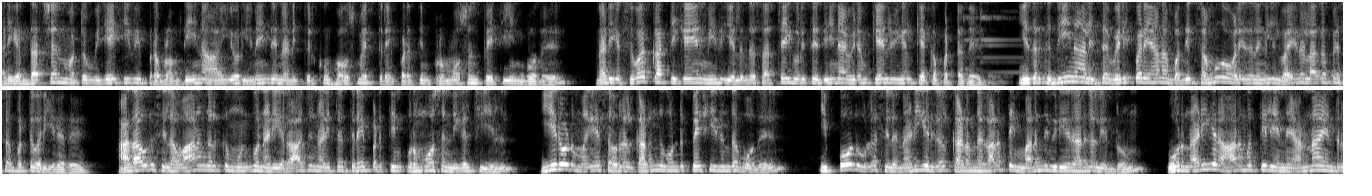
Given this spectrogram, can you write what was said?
நடிகர் தர்ஷன் மற்றும் விஜய் டிவி பிரபலம் தீனா ஆகியோர் இணைந்து நடித்திருக்கும் ஹவுஸ்மேட் திரைப்படத்தின் ப்ரொமோஷன் பேட்டியின் போது நடிகர் சிவகார்த்திகேயன் மீது எழுந்த சர்ச்சை குறித்து தீனாவிடம் கேள்விகள் கேட்கப்பட்டது. இதற்கு தீனா அளித்த வெளிப்படையான பதில் சமூக வலைதளங்களில் வைரலாக பேசப்பட்டு வருகிறது. அதாவது சில வாரங்களுக்கு முன்பு நடிகர் ராஜு நடித்த திரைப்படத்தின் ப்ரொமோஷன் நிகழ்ச்சியில் ஈரோடு மகேஷ் அவர்கள் கலந்து கொண்டு பேசியிருந்த போது இப்போது உள்ள சில நடிகர்கள் கடந்த காலத்தை மறந்து விடுகிறார்கள் என்றும் ஒரு நடிகர் ஆரம்பத்தில் என்னை அண்ணா என்று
